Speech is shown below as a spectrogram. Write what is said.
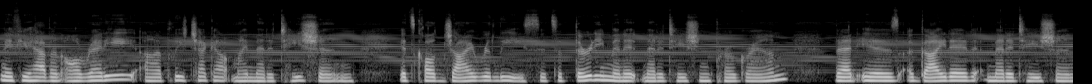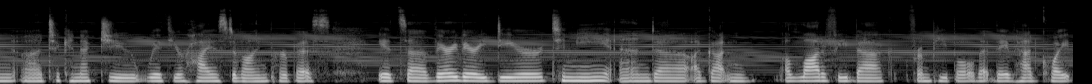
And if you haven't already, uh, please check out my meditation. It's called Jai Release. It's a 30 minute meditation program that is a guided meditation uh, to connect you with your highest divine purpose. It's uh, very, very dear to me, and uh, I've gotten a lot of feedback from people that they've had quite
